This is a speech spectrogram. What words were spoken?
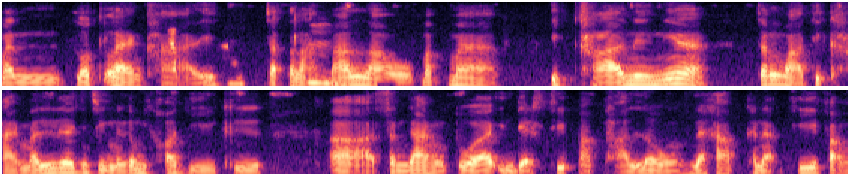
มันลดแรงขายจากตลาดบ้านเรามาก ๆ อีกขาหนึ่งเนี่ยจังหวะที่ขายมาเรื่อยๆจริง ๆ มันก็มีข้อดีคือสัญญาณของตัวอินเด็กซ์ที่ปรับฐานลงนะครับ ขณะที่ฝั่ง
